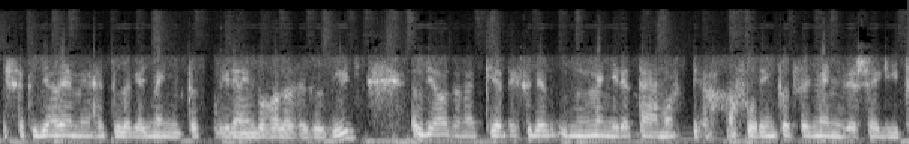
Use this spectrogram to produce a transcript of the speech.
és hát ugye remélhetőleg egy megnyugtató irányba halad ez az ügy. Ugye az a nagy kérdés, hogy ez mennyire támasztja a forintot, vagy mennyire segít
